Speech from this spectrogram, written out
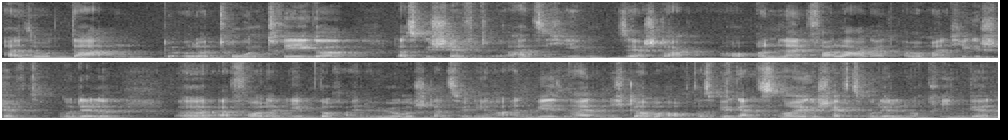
also Daten- oder Tonträger. Das Geschäft hat sich eben sehr stark online verlagert, aber manche Geschäftsmodelle äh, erfordern eben doch eine höhere stationäre Anwesenheit. Und ich glaube auch, dass wir ganz neue Geschäftsmodelle noch kriegen werden,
